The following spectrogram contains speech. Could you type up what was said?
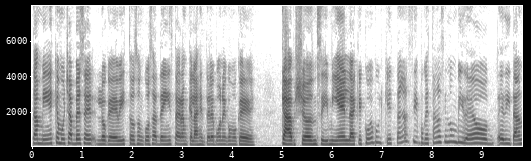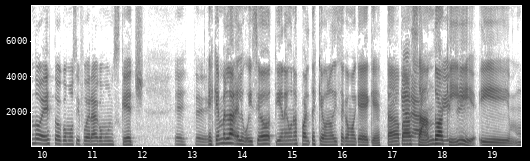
también es que muchas veces lo que he visto son cosas de Instagram que la gente le pone como que captions y mierda, que es como, ¿por qué están así? Porque están haciendo un video editando esto como si fuera como un sketch. Este, Es que en verdad el juicio tiene unas partes que uno dice como que, ¿qué está Carajo, pasando sí, aquí? Y mm,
